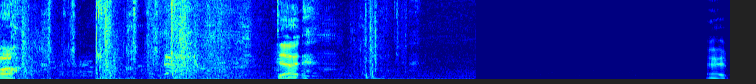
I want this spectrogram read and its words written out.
Oh. It. Alright.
